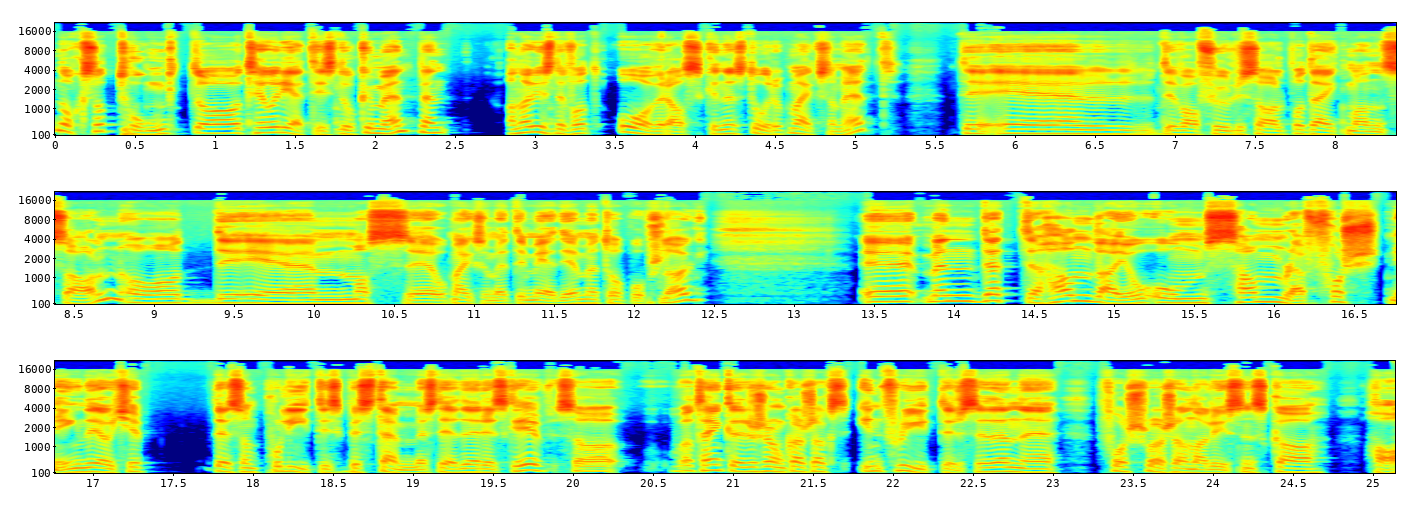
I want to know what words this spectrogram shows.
nokså tungt og teoretisk dokument, men analysen har fått overraskende stor oppmerksomhet. Det, er, det, var full sal på Deichmansalen, og det er masse oppmerksomhet i mediet med toppoppslag. Eh, men dette handler jo om samla forskning, det er jo ikke det som politisk bestemmes, det dere skriver. Så hva tenker dere om hva slags innflytelse denne forsvarsanalysen skal ha?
